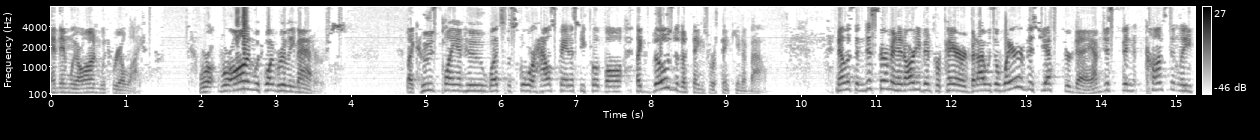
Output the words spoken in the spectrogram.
and then we're on with real life. We're, we're on with what really matters. Like who's playing who, what's the score, house fantasy football. Like those are the things we're thinking about. Now, listen, this sermon had already been prepared, but I was aware of this yesterday. I've just been constantly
